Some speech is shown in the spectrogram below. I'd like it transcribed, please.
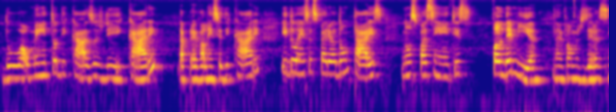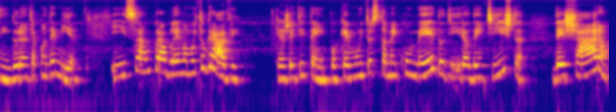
do aumento de casos de cárie, da prevalência de cárie e doenças periodontais nos pacientes pandemia, né, vamos dizer assim, durante a pandemia. E isso é um problema muito grave que a gente tem, porque muitos também com medo de ir ao dentista deixaram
